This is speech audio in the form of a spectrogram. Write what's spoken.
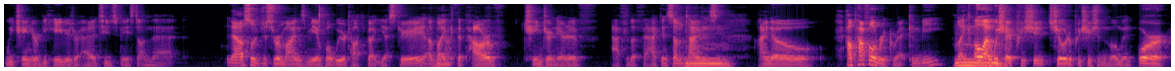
we change our behaviors or attitudes based on that? That also just reminds me of what we were talking about yesterday of like Yeah. the power of change your narrative after the fact. And sometimes Mm. I know how powerful regret can be. Like, oh, I Mm. wish I appreciated showed appreciation in the moment, or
